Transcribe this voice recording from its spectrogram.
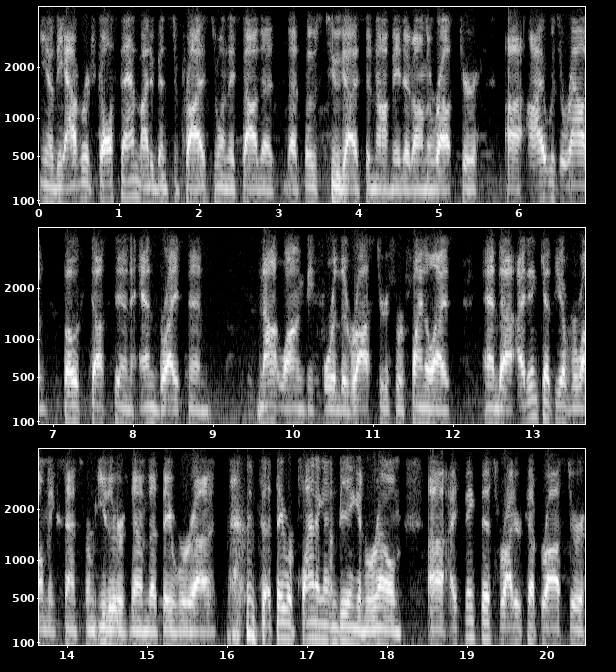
you know the average golf fan might have been surprised when they saw that that those two guys had not made it on the roster. Uh, I was around both Dustin and Bryson not long before the rosters were finalized, and uh, I didn't get the overwhelming sense from either of them that they were uh, that they were planning on being in Rome. Uh, I think this Ryder Cup roster.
